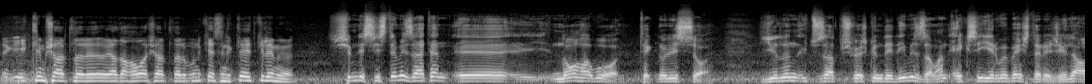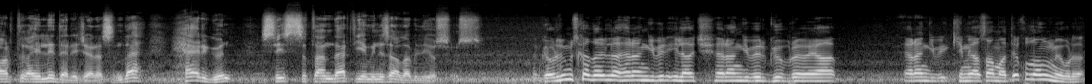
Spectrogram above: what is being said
Peki iklim şartları ya da hava şartları bunu kesinlikle etkilemiyor. Şimdi sistemi zaten e, know-how'u o, teknolojisi o. Yılın 365 gün dediğimiz zaman eksi 25 derece ile artı 50 derece arasında her gün siz standart yeminizi alabiliyorsunuz. Gördüğümüz kadarıyla herhangi bir ilaç, herhangi bir gübre veya herhangi bir kimyasal madde kullanılmıyor burada.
